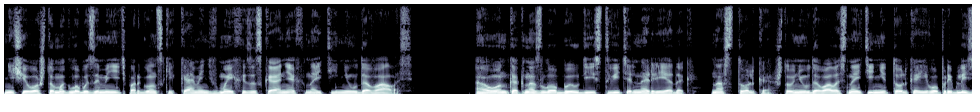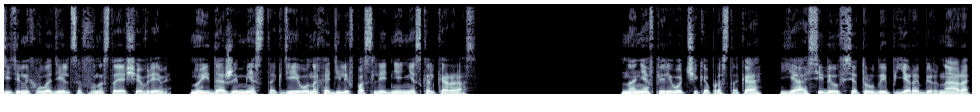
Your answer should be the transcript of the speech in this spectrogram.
Ничего, что могло бы заменить паргонский камень в моих изысканиях, найти не удавалось. А он, как назло, был действительно редок, настолько, что не удавалось найти не только его приблизительных владельцев в настоящее время, но и даже место, где его находили в последние несколько раз. Наняв переводчика-простака, я осилил все труды Пьера Бернара,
